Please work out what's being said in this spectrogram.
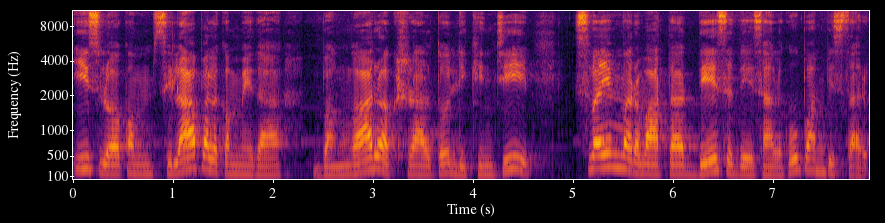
ఈ శ్లోకం శిలాపలకం మీద బంగారు అక్షరాలతో లిఖించి స్వయంవర వార్త దేశ దేశాలకు పంపిస్తారు.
